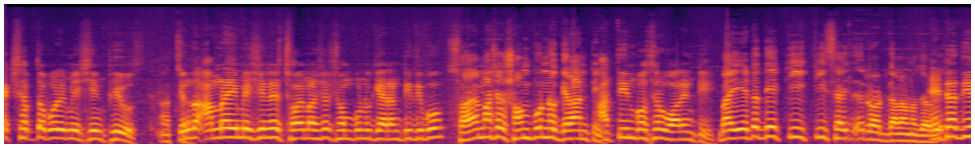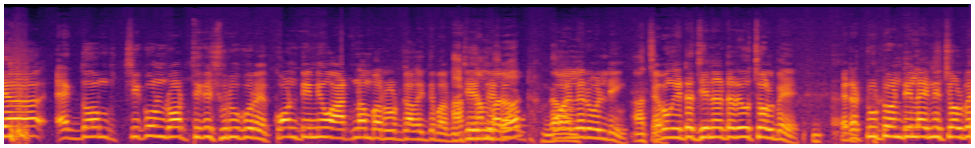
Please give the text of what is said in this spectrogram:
এক সপ্তাহ পরে মেশিন ফিউজ। কিন্তু আমরা এই মেশিনের ছয় মাসের সম্পূর্ণ গ্যারান্টি দিব। ছয় মাসের সম্পূর্ণ গ্যারান্টি আর তিন বছর ওয়ারেন্টি ভাই এটা দিয়ে কি কি সাইজের রড গালানো যাবে? এটা দিয়া একদম চিকন রড থেকে শুরু করে কন্টিনিউ আট নাম্বার রড গালাইতে পারবে নাম্বার রড কয়েলের ওয়েল্ডিং আচ্ছা। এবং এটা জেনারেটরেও চলবে। এটা টু টোয়েন্টি লাইনে চলবে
